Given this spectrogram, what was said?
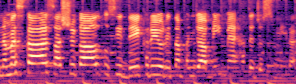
ਨਮਸਕਾਰ, ਸਤਿ ਸ਼੍ਰੀ ਅਕਾਲ। ਤੁਸੀਂ ਦੇਖ ਰਹੇ ਹੋ ਰਿਤਾ ਪੰਜਾਬੀ, ਮੈਂ ਹਾਂ ਤੇ ਜਸਮੀਰ। ਹੈ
